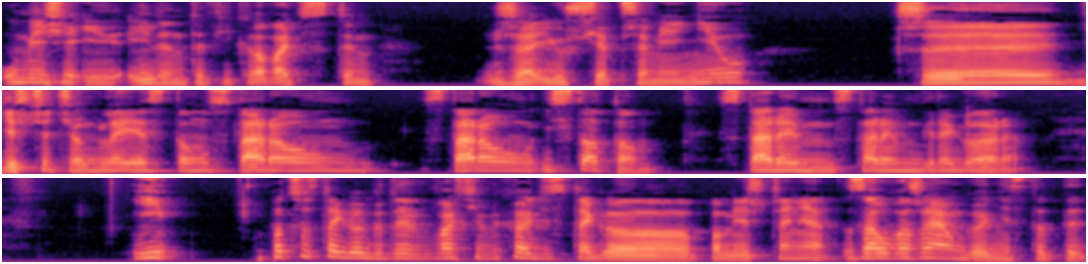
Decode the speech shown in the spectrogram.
umie się identyfikować z tym, że już się przemienił, czy jeszcze ciągle jest tą starą, starą istotą, starym, starym Gregorem. I podczas tego, gdy właśnie wychodzi z tego pomieszczenia, zauważają go niestety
